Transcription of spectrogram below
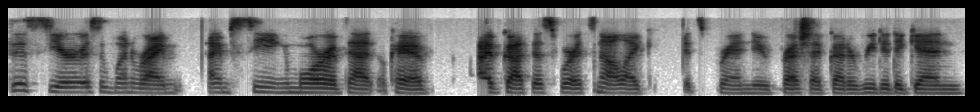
this year is the one where I'm I'm seeing more of that. Okay, I've I've got this where it's not like it's brand new, fresh. I've got to read it again.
